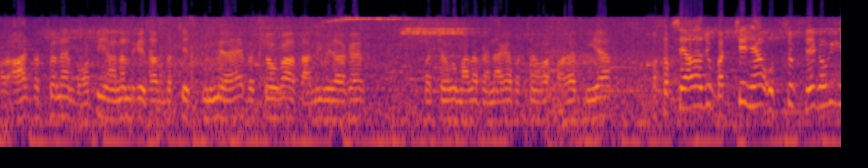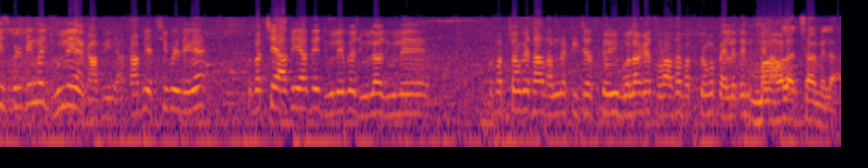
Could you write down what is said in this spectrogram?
और आज बच्चों ने बहुत ही आनंद के साथ बच्चे स्कूल में आए। बच्चों का ताली बजाकर बच्चों को माला पहनाकर बच्चों का स्वागत किया। और सबसे ज़्यादा जो बच्चे यहाँ उत्सुक थे क्योंकि इस बिल्डिंग में झूले हैं काफ़ी काफ़ी अच्छी बिल्डिंग है। तो बच्चे आते आते झूले पे झूला झूले। तो बच्चों के साथ हमने टीचर्स को भी बोला कि थोड़ा सा बच्चों को पहले दिन माहौल अच्छा मिला।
